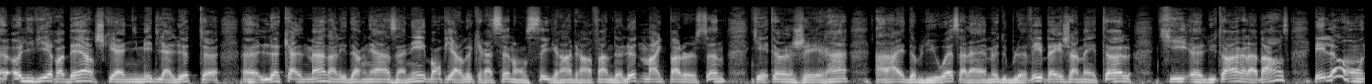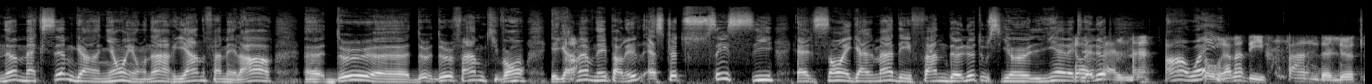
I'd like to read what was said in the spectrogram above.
Euh, Olivier Roberge qui a animé de la lutte euh, euh, localement dans les dernières années. Bon, Pierre-Luc Racine, on le sait, grand, grand fan de lutte. Mike Patterson, qui a été un gérant à la IWS, à la MEW. Benjamin Toll, qui est lutteur à la base. Et là, on a Maxime Gagnon et on a Ariane Famellard, deux, deux, deux femmes qui vont également venir parler. Est-ce que tu sais si elles sont également des fans de lutte ou s'il y a un lien avec la lutte? Ah ouais? Ils sont vraiment des fans de lutte.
